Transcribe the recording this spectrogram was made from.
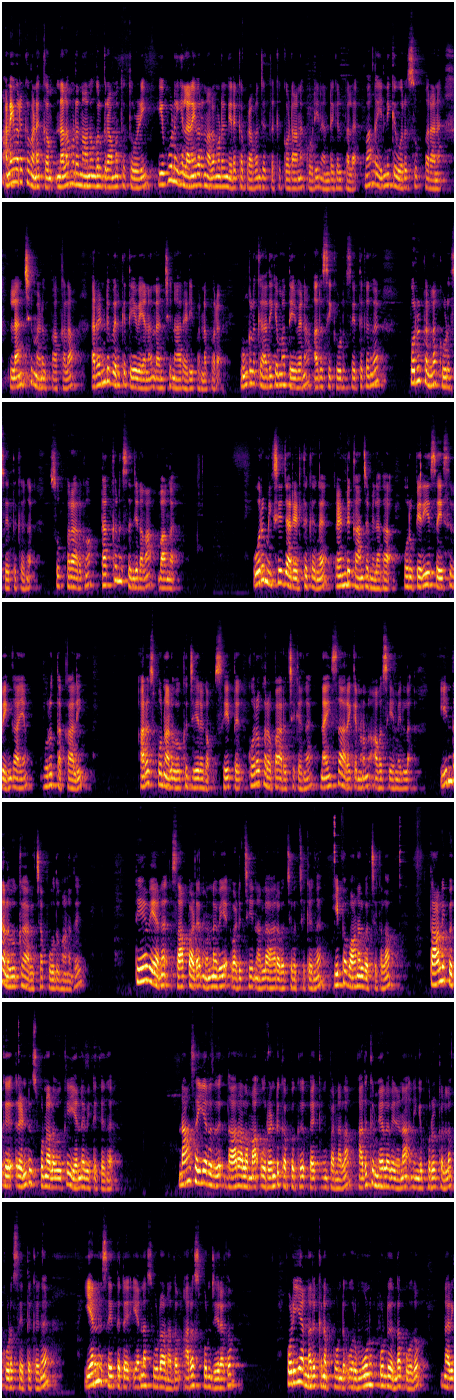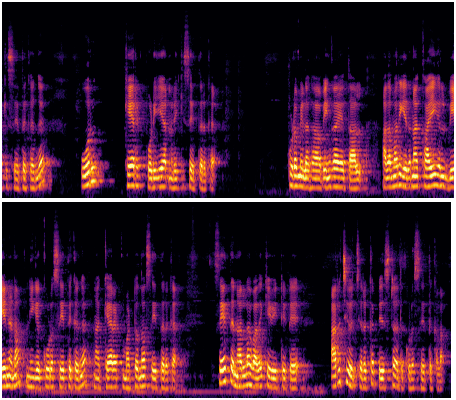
அனைவருக்கும் வணக்கம். நலமுடன் நான் உங்கள் கிராமத்து தோழி. இவ்வுலகில் அனைவரும் நலமுடன் இருக்க பிரபஞ்சத்துக்கு கொடான கோடி நன்றிகள் பல. வாங்க இன்றைக்கி ஒரு சூப்பரான லஞ்சு மெனு பார்க்கலாம். ரெண்டு பேருக்கு தேவையான லஞ்சு நான் ரெடி பண்ண போகிறேன் உங்களுக்கு அதிகமாக தேவைன்னா அரிசி கூட சேர்த்துக்கோங்க. பொருட்கள்லாம் கூட சேர்த்துக்கோங்க. சூப்பராக இருக்கும். டக்குன்னு செஞ்சிடலாம். வாங்க. ஒரு மிக்ஸி ஜார் எடுத்துக்கோங்க. ரெண்டு காஞ்ச மிளகாய் ஒரு பெரிய சைஸு வெங்காயம் ஒரு தக்காளி அரை ஸ்பூன் அளவுக்கு ஜீரகம் சேர்த்து கொரகொரப்பாக அரைச்சிக்கோங்க. நைஸாக அரைக்கணும்னு அவசியம் இல்லை இந்த அளவுக்கு அரைச்சா போதுமானது. தேவையான சாப்பாடை முன்னவே வடித்து நல்லா ஆற வச்சு வச்சுக்கோங்க. இப்போ வானல் வச்சுக்கலாம். தாளிப்புக்கு ரெண்டு ஸ்பூன் அளவுக்கு எண்ணெய் விட்டுக்கோங்க. நான் செய்கிறது தாராளமாக ஒரு ரெண்டு கப்புக்கு பேக்கிங் பண்ணலாம். அதுக்கு மேலே வேணும்னா நீங்கள் பொருட்கள்லாம் கூட சேர்த்துக்கோங்க. எண்ணெய் சேர்த்துட்டு எண்ணெய் சூடானதும் அரை ஸ்பூன் ஜீரகம் பொடியாக நறுக்கின பூண்டு ஒரு மூணு பூண்டு இருந்தால் போதும். நறுக்கி சேர்த்துக்கோங்க. ஒரு கேரட் பொடியாக நறுக்கி சேர்த்துருக்கேன். குடமிளகாய் வெங்காயத்தாள் அதை மாதிரி எதனா காய்கள் வேணும்னா நீங்கள் கூட சேர்த்துக்கோங்க. நான் கேரட் மட்டும்தான் சேர்த்துருக்கேன். சேர்த்து நல்லா வதக்கி விட்டுட்டு அரைச்சி வச்சுருக்க பேஸ்ட்டு அது கூட சேர்த்துக்கலாம்.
